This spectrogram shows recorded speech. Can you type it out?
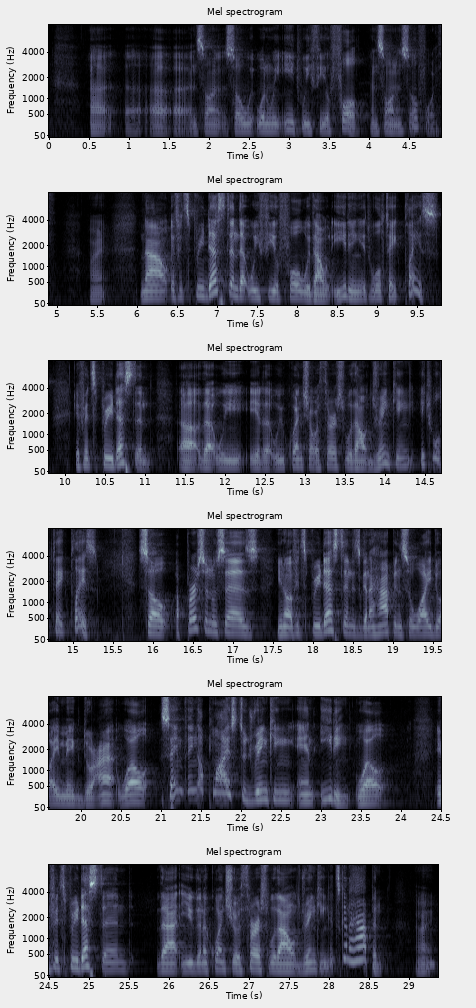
Uh, uh, uh, and so on. So we, when we eat, we feel full, and so on and so forth. All right. Now, if it's predestined that we feel full without eating, it will take place. If it's predestined uh, that, we, that we quench our thirst without drinking, it will take place. So a person who says, you know, if it's predestined, it's going to happen, so why do I make dua? Well, same thing applies to drinking and eating. Well, if it's predestined that you're going to quench your thirst without drinking, it's going to happen. All right?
